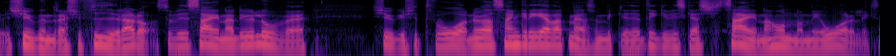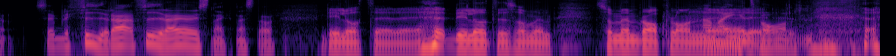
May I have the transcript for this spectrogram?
2024 då. Så vi signade ju Love 2022. Nu har Sangré varit med så mycket, jag tycker vi ska signa honom i år. Liksom. Så det blir fyra, fyra öjsnack nästa år. Det låter, eh, det låter som, en, som en bra plan. Han har Eh, inget val.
